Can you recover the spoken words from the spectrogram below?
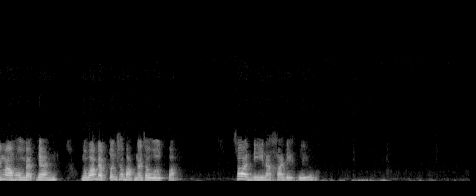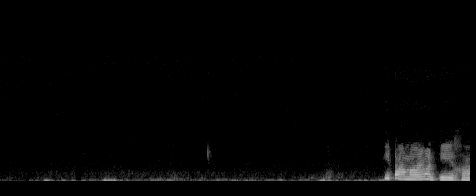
ปมาโฮมแบบแดนหนูว่าแบบต้นฉบับน่าจะเวิร์กกว่า สวัสดีนะคะเด็กเลี้ยว ตาไม้หวัดดีค่ะ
